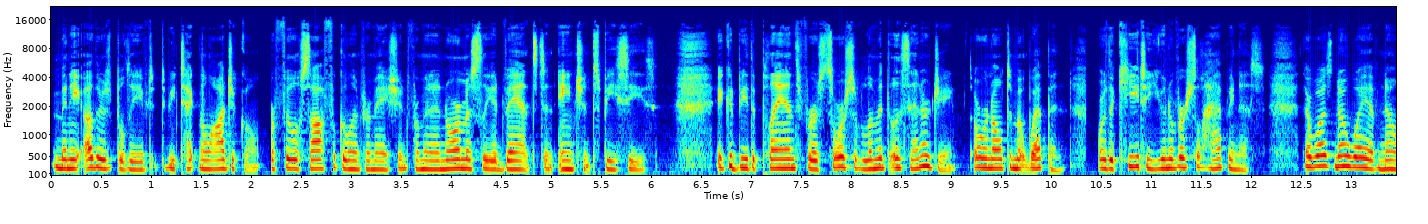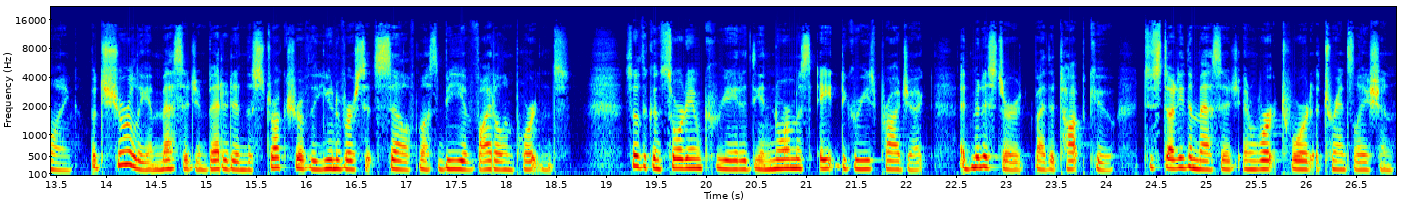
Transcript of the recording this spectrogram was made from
Many others believed it to be technological or philosophical information from an enormously advanced and ancient species. It could be the plans for a source of limitless energy, or an ultimate weapon, or the key to universal happiness. There was no way of knowing, but surely a message embedded in the structure of the universe itself must be of vital importance. So the consortium created the enormous Eight Degrees Project, administered by the Top Topku, to study the message and work toward a translation.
